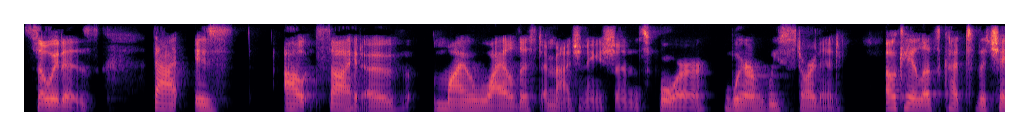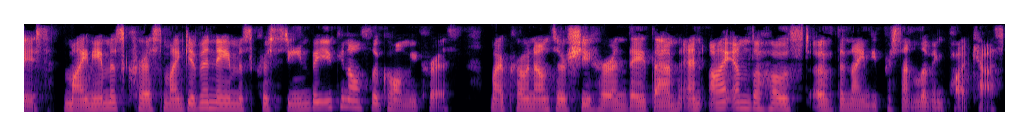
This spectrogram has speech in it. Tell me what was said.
So it is. That is outside of my wildest imaginations for where we started. Okay, let's cut to the chase. My name is Chris. My given name is Christine, but you can also call me Chris. My pronouns are she, her, and they, them, and I am the host of the 90% Living podcast.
